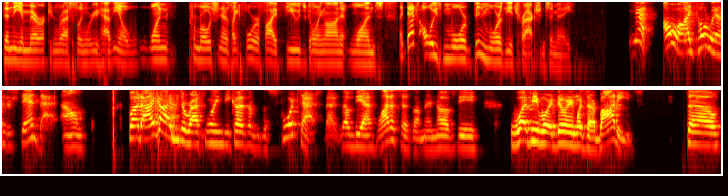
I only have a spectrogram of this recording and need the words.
than the American wrestling, where you have you know one promotion has like four or five feuds going on at once. Like that's always more been more the attraction to me. Yeah. Oh, I totally understand that. Um, but I got into wrestling because of the sports aspect of the athleticism and of the what people are doing with their bodies. So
